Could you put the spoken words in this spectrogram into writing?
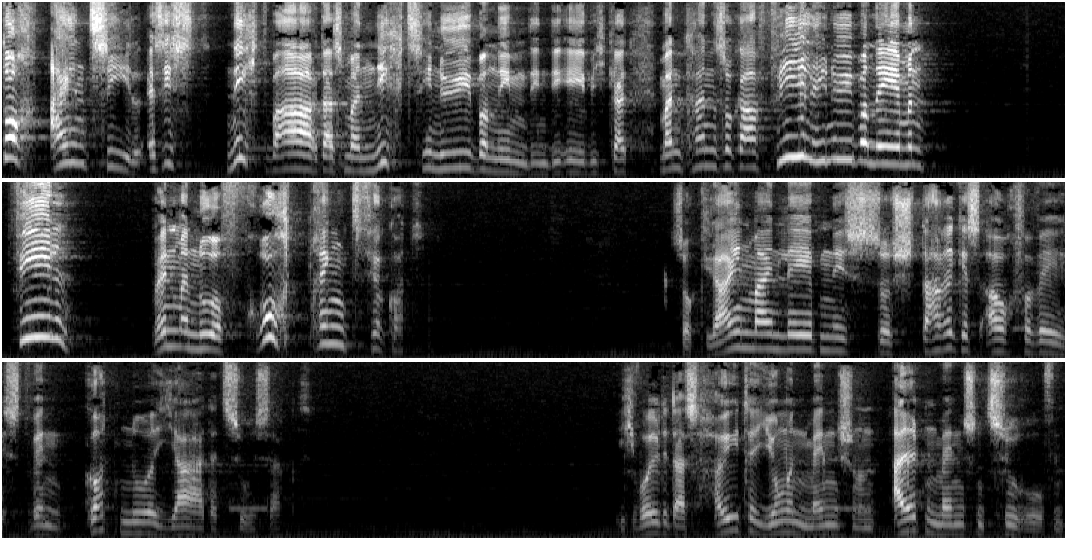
doch ein Ziel. Es ist nicht wahr, dass man nichts hinübernimmt in die Ewigkeit. Man kann sogar viel hinübernehmen. Viel, wenn man nur Frucht bringt für Gott. So klein mein Leben ist, so stark es auch verwest, wenn Gott nur Ja dazu sagt. Ich wollte das heute jungen Menschen und alten Menschen zurufen.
